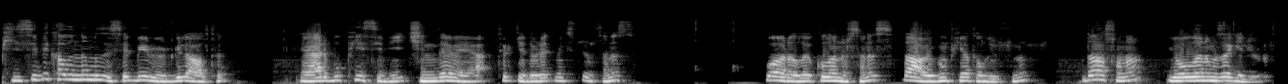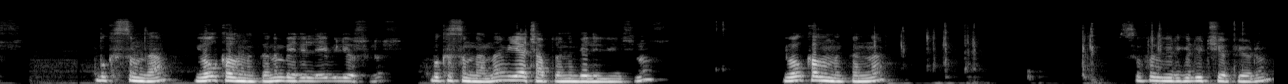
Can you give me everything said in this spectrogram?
PCB kalınlığımız ise 1,6. Eğer bu PCB Çin'de veya Türkiye'de üretmek istiyorsanız bu aralığı kullanırsanız daha uygun fiyat alıyorsunuz. Daha sonra yollarımıza geliyoruz. Bu kısımda yol kalınlıklarını belirleyebiliyorsunuz. Bu kısımdan da via çaplarını belirliyorsunuz. Yol kalınlıklarını 0,3 yapıyorum.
